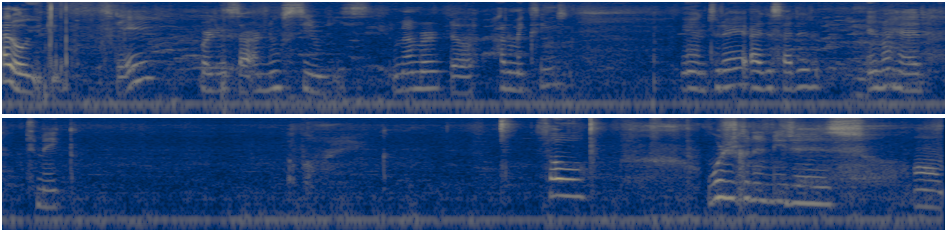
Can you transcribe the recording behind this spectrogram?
Hello YouTube. Today we're gonna start a new series. Remember the how to make things? And today I decided in my head to make a boomerang. So what you're gonna need is um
